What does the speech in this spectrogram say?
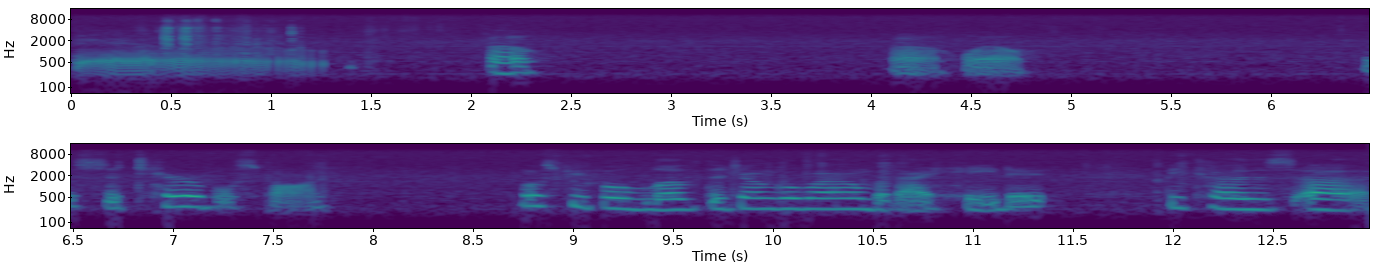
Build. Oh. Oh, well. This is a terrible spawn. Most people love the jungle biome, but I hate it because uh,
